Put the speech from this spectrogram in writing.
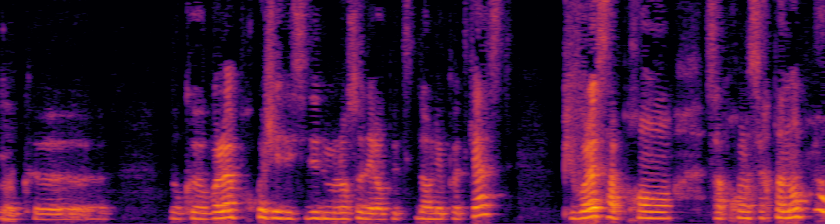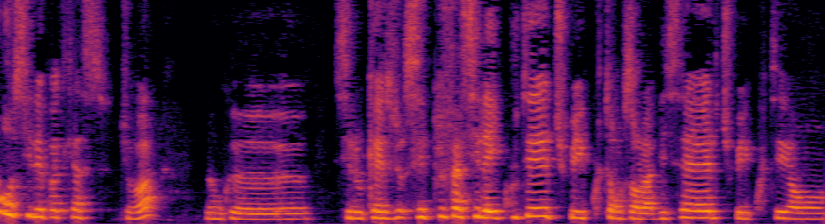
Donc, euh, donc euh, voilà pourquoi j'ai décidé de me lancer dans les- podcasts. Puis voilà, ça prend, ça prend un certain ampleur aussi, les podcasts, tu vois. Donc, euh, c'est l'occasion, c'est plus facile à écouter. Tu peux écouter en faisant la vaisselle, tu peux écouter en,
